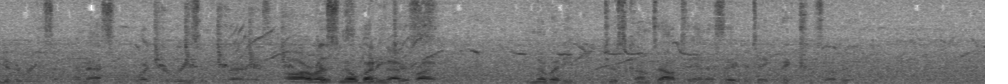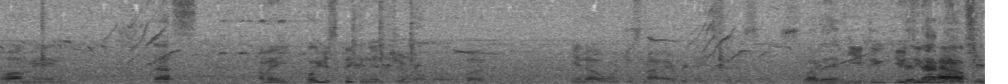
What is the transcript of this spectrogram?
needed a reason. I'm asking you what your reason for that is. Oh, Because nobody just private. nobody just comes out to NSA to take pictures of it. Well, I mean, that's. I mean, well, you're speaking in general though, but you know, we're just not everyday citizens. Well, Like, then you do you then do that means you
